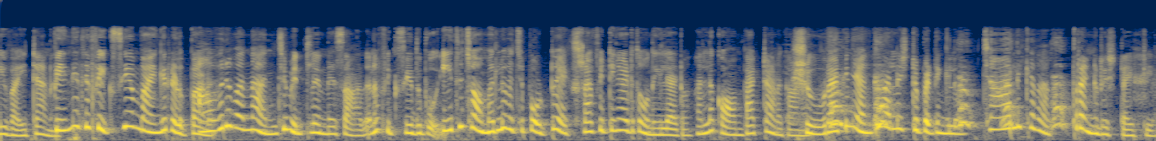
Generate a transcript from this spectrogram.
ഈ വൈറ്റ് ആണ്. പിന്നെ ഇത് ഫിക്സ് ചെയ്യാൻ ഭയങ്കര എളുപ്പമാണ്. അവർ വന്ന അഞ്ച് മിനിറ്റിൽ തന്നെ സാധനം ഫിക്സ് ചെയ്ത് പോയി. ഇത് ചുമരിൽ വെച്ചപ്പോൾ ഒട്ടും എക്സ്ട്രാ ഫിറ്റിംഗ് ആയിട്ട് തോന്നിയില്ല കേട്ടോ. നല്ല കോമ്പാക്ട് ആണ് കാണാൻ. ഷൂറാക്ക് ഞങ്ങൾക്ക് നല്ല ഇഷ്ടപ്പെട്ടെങ്കിലും ചാർലിക്ക് അത് അത്ര അങ്ങോട്ട് ഇഷ്ടമായിട്ടില്ല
